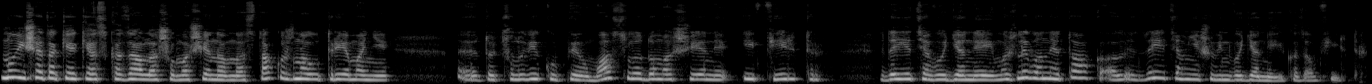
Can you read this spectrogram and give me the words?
Ну і ще так, як я сказала, що машина в нас також на утриманні, е, то чоловік купив масло до машини і фільтр. Здається, водяний. Можливо, не так, але здається мені, що він водяний, казав фільтр.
